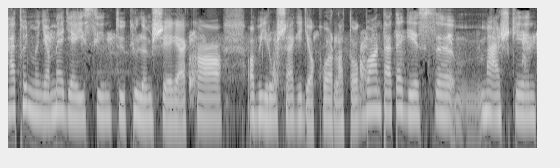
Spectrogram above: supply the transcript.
hát hogy mondjam, megyei szintű különbségek a, a bírósági gyakorlatokban, tehát egész másként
